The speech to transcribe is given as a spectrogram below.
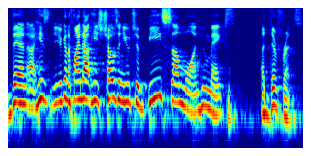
then uh, he's, you're going to find out He's chosen you to be someone who makes a difference.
